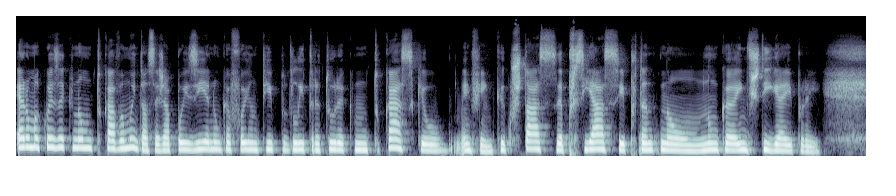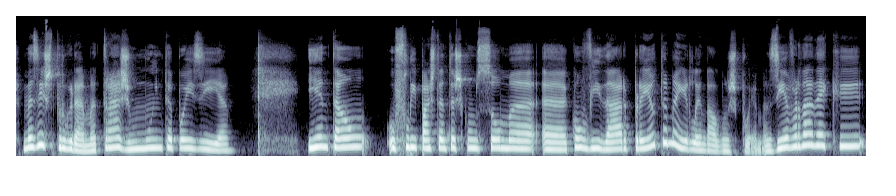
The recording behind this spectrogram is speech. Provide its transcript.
era uma coisa que não me tocava muito, ou seja, a poesia nunca foi um tipo de literatura que me tocasse, que eu, enfim, que gostasse, apreciasse e portanto não, nunca investiguei por aí. Mas este programa traz muita poesia. E então o Filipe às tantas começou-me a, convidar para eu também ir lendo alguns poemas. E a verdade é que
